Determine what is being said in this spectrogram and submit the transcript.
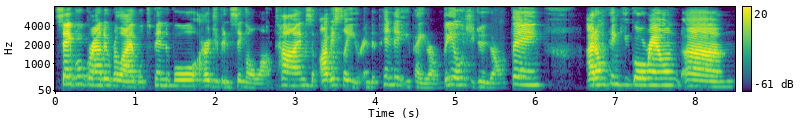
stable, grounded, reliable, dependable. I heard you've been single a long time, so obviously you're independent. You pay your own bills, you do your own thing. I don't think you go around um,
